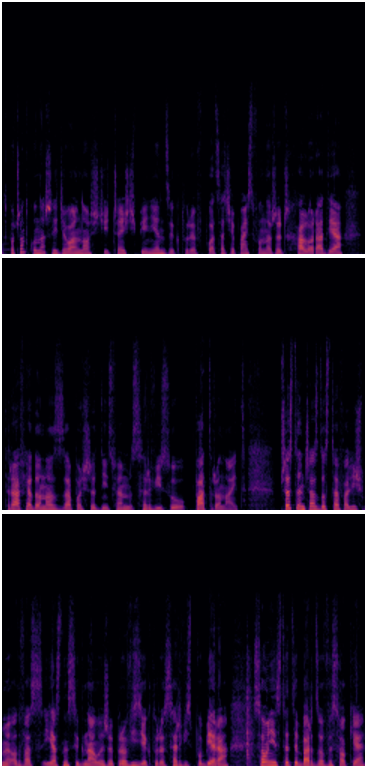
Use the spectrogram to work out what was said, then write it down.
Od początku naszej działalności część pieniędzy, które wpłacacie Państwo na rzecz Halo Radia, trafia do nas za pośrednictwem serwisu Patronite. Przez ten czas dostawaliśmy od Was jasne sygnały, że prowizje, które serwis pobiera, są niestety bardzo wysokie,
